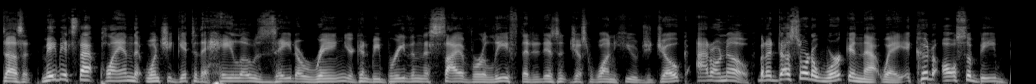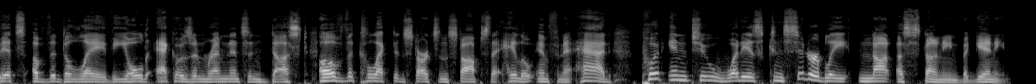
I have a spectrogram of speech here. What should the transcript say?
doesn't. Maybe it's that plan that once you get to the Halo Zeta ring, you're going to be breathing this sigh of relief that it isn't just one huge joke. I don't know. But it does sort of work in that way. It could also be bits of the delay, the old echoes and remnants and dust of the collected starts and stops that Halo Infinite had put into what is considerably not a stunning beginning.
